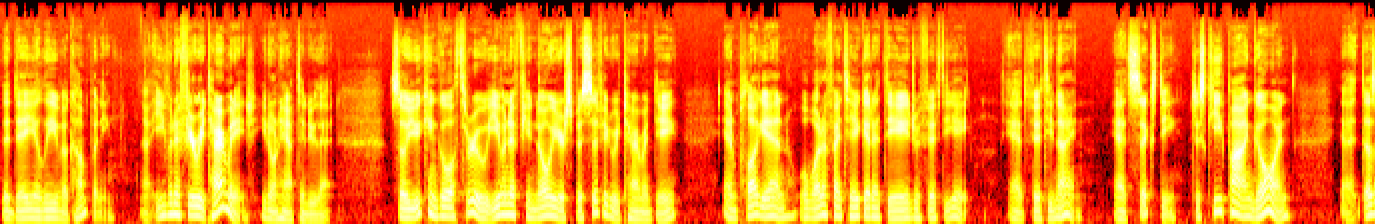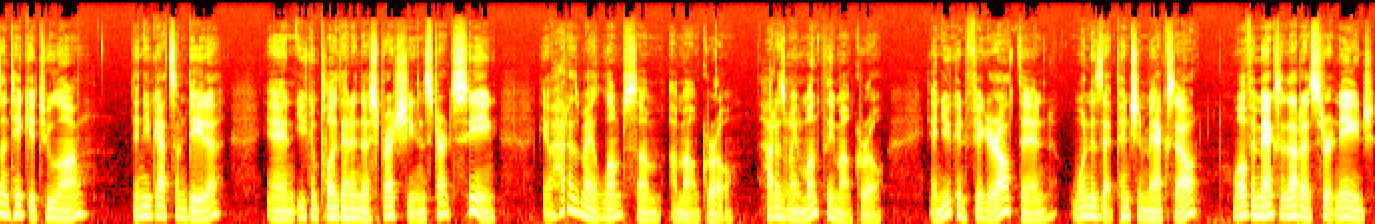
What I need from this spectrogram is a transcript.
the day you leave a company. Now, even if you're retirement age, you don't have to do that. So you can go through, even if you know your specific retirement date, and plug in, well, what if I take it at the age of 58, at 59, at 60? Just keep on going. It doesn't take you too long. Then you've got some data, and you can plug that into a spreadsheet and start seeing, you know, how does my lump sum amount grow? How does my mm. monthly amount grow? And you can figure out then when does that pension max out? Well, if it maxes out at a certain age,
